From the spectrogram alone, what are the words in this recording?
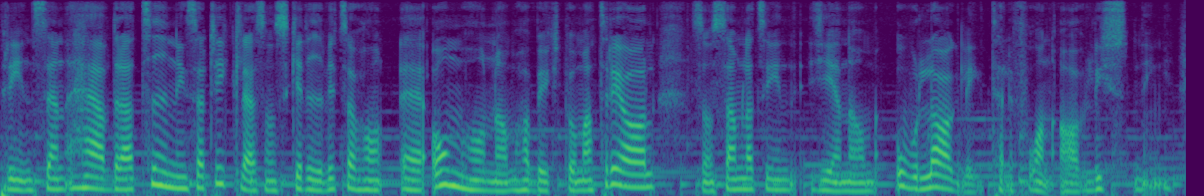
Prinsen hävdar att tidningsartiklar som skrivits hon eh, om honom har byggt på material som samlats in genom olaglig telefonavlyssning.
